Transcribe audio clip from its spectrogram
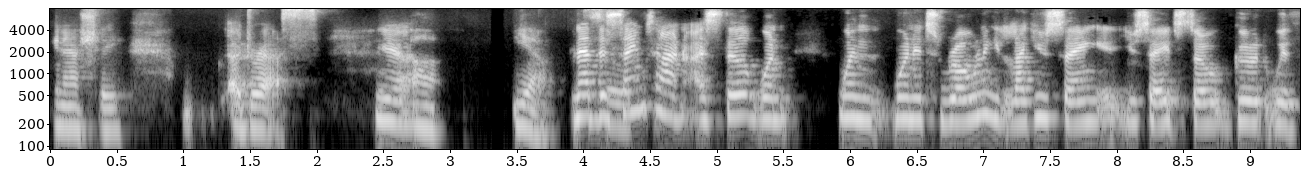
you can actually address. Yeah. Uh, yeah. And at so, the same time i still when when when it's rolling like you're saying you say it's so good with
